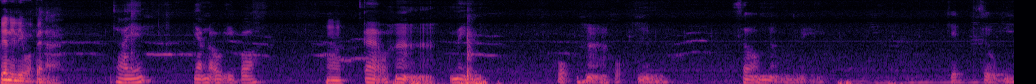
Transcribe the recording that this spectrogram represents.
บุเคียนนี่รีว่าแปดหาใช้ย้ำเราอีกบ่อืมเก้าห้าไม่หกห้าหกหนึ่งสองหนึ่งไม่เจ็ดศูนย์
